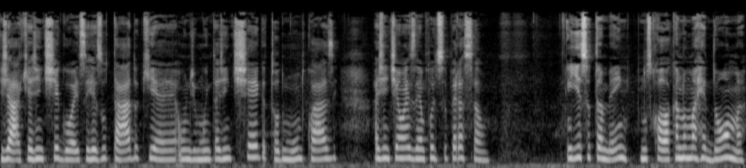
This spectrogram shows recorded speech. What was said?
já que a gente chegou a esse resultado, que é onde muita gente chega, todo mundo quase, a gente é um exemplo de superação. E isso também nos coloca numa redoma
